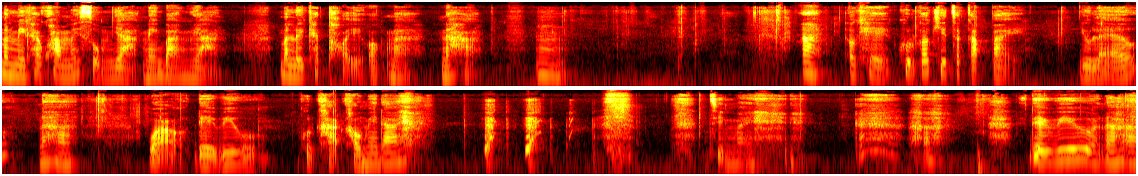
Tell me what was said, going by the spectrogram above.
มันมีแค่ความไม่สมอยากในบางอย่าง มันเลยแค่ถอยออกมานะคะ อืม อะ โอเค คุณก็คิดจะกลับไป อยู่แล้วนะคะ ว้าว เดวิล คุณขาดเขาไม่ได้ จริงไหม เดวิลนะคะ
